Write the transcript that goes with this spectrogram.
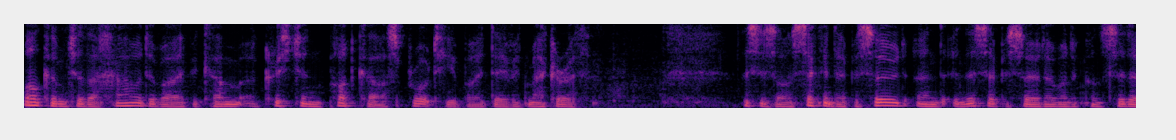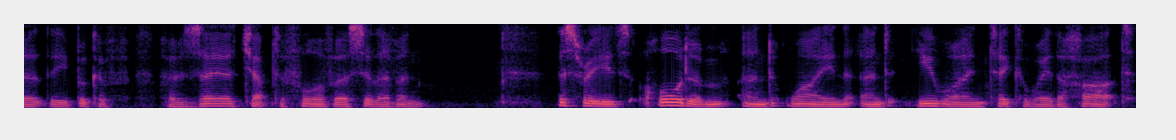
Welcome to the How Do I Become a Christian podcast brought to you by David Mackereth. This is our second episode, and in this episode, I want to consider the book of Hosea, chapter 4, verse 11. This reads Whoredom and wine and new wine take away the heart.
